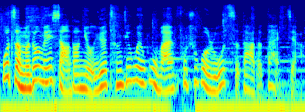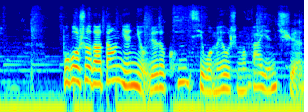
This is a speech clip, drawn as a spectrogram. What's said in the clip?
我怎么都没想到，纽约曾经为雾霾付出过如此大的代价。不过，说到当年纽约的空气，我没有什么发言权。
